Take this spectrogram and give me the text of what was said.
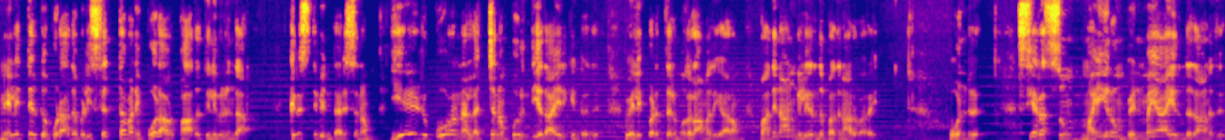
நிலைத்திருக்க கூடாதபடி செத்தவனைப் போல அவர் பாதத்தில் விழுந்தார். கிறிஸ்துவின் தரிசனம் ஏழு பூரண லட்சணம் பொருந்தியதாய் இருக்கின்றது. வெளிப்படுத்தல் முதலாம் அதிகாரம் பதினான்கிலிருந்து பதினாறு வரை. ஒன்று சிரசும் மயிரும் வெண்மையாயிருந்ததானது.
